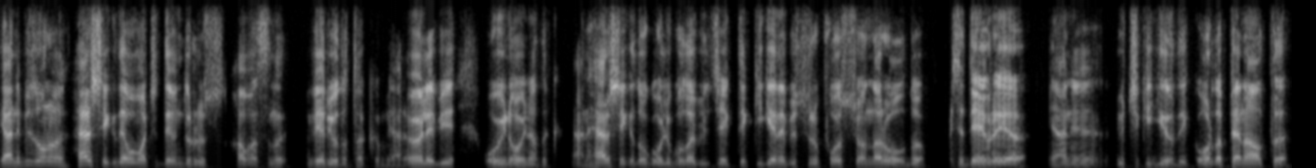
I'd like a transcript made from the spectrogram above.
Yani biz onu her şekilde o maçı döndürürüz havasını veriyordu takım yani. Öyle bir oyun oynadık. Yani her şekilde o golü bulabilecektik ki gene bir sürü pozisyonlar oldu. İşte devreye yani 3-2 girdik. Orada penaltı.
